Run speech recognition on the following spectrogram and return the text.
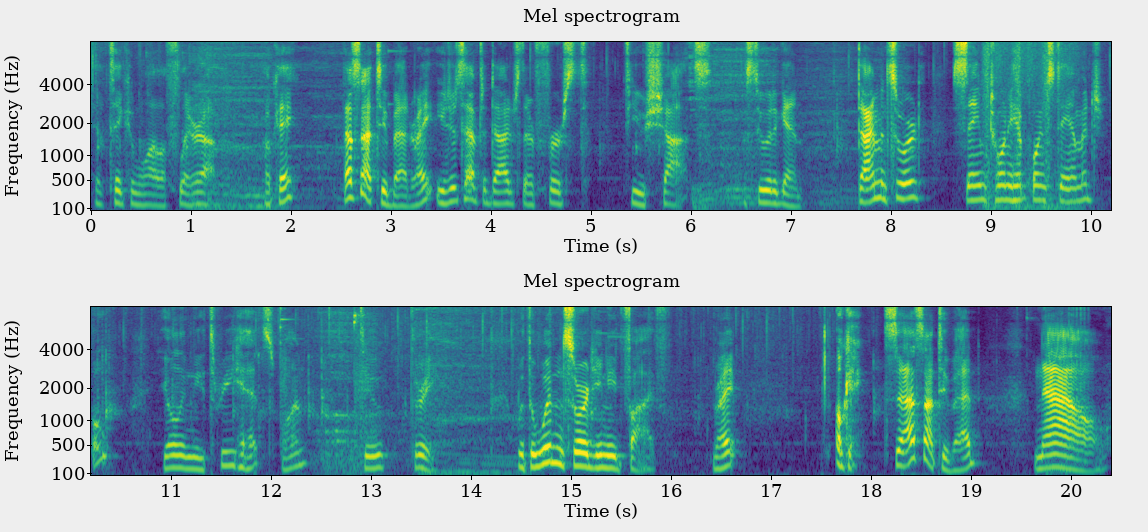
It'll take them a while to flare up. Okay? That's not too bad, right? You just have to dodge their first few shots. Let's do it again. Diamond Sword, same 20 hit points damage. Oh, you only need three hits. One, two, three. With the wooden sword, you need five, right? Okay, so that's not too bad. Now,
